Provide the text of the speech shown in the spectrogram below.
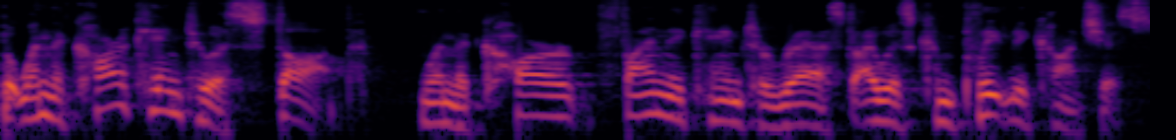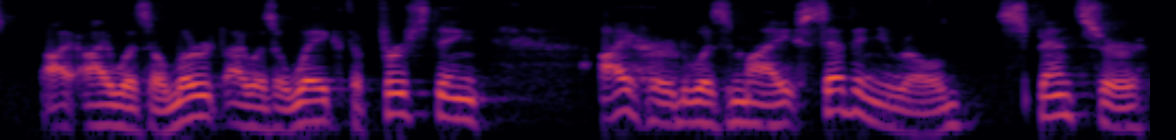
But when the car came to a stop, when the car finally came to rest, I was completely conscious. I, I was alert, I was awake. The first thing I heard was my seven year old, Spencer,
